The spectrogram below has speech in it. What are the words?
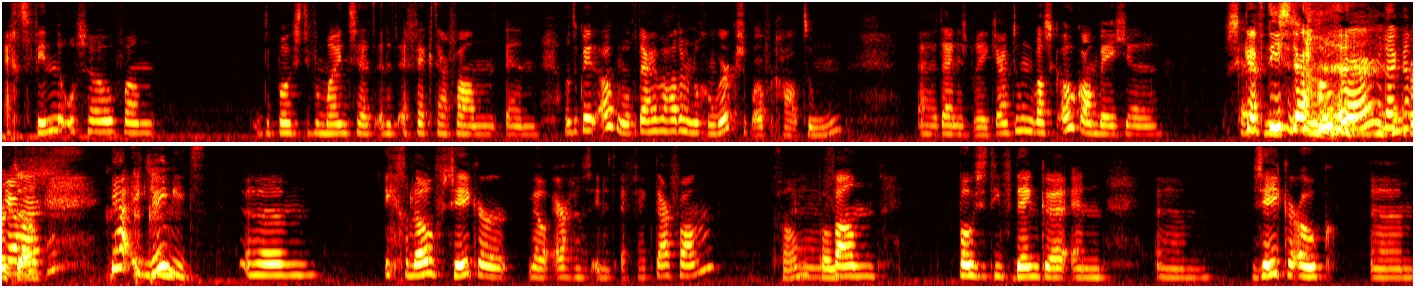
echt vinden of zo van de positieve mindset en het effect daarvan. En, want ik weet ook nog, daar hebben- hadden we nog een workshop over gehad toen. Eh, tijdens het breekjaar. En toen was ik ook al een beetje sceptisch daarover. dat ik dacht, ja, maar ja, ik weet niet. Ehm, ik geloof zeker wel ergens in het effect daarvan. Van? Eh, Po- van positief denken en ehm, zeker ook ehm,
